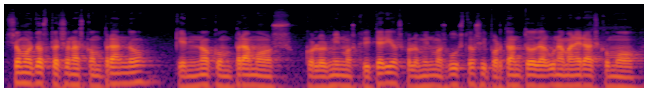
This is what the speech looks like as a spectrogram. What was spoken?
somos dos personas comprando, que no compramos con los mismos criterios, con los mismos gustos, y por tanto, de alguna manera es como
